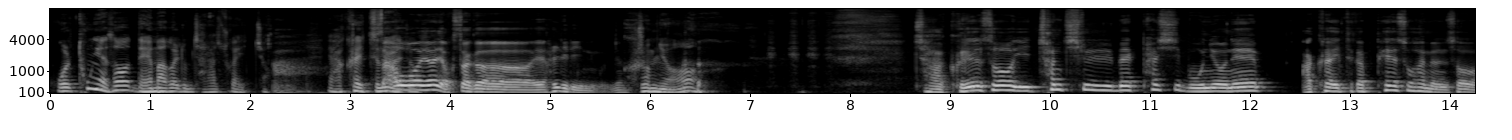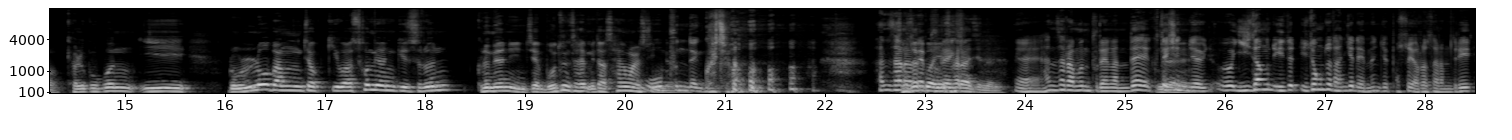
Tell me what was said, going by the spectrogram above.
그걸 통해서 내막을 좀 잘할 수가 있죠. 아, 아크라이트는 싸워야 역사가에 할 일이 있는군요. 그럼요. 자, 그래서 이 1785년에 아크라이트가 패소하면서 결국은 이 롤러 방적기와 소면 기술은 그러면 이제 모든 사람이 다 사용할 수 있는 오픈된 거죠. 한 사람의 불행 사라지는. 예, 한 사람은 불행한데 그 대신 네. 이제 어, 이상 이 정도 단계 되면 이제 벌써 여러 사람들이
